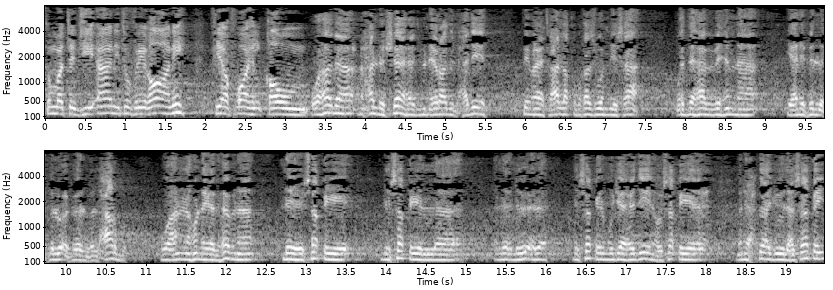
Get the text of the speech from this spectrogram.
ثم تجيئان تفرغانه في أفواه القوم. وهذا محل الشاهد من إيراد الحديث فيما يتعلق بغزو النساء والذهاب بهن يعني في في الحرب وأنهن يذهبن لسقي لسقي لسقي المجاهدين وسقي من يحتاج إلى سقي.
